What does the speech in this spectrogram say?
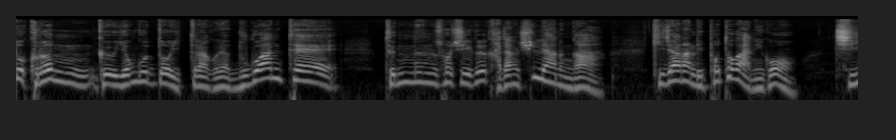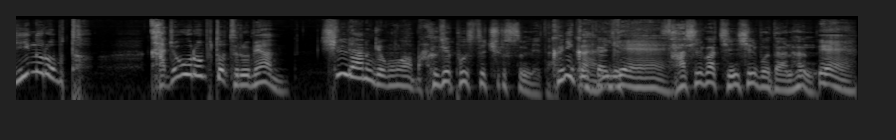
또 그런 그 연구도 있더라고요. 누구한테 듣는 소식을 가장 신뢰하는가? 기자나 리포터가 아니고 지인으로부터 가족으로부터 들으면 신뢰하는 경우가 많죠. 그게 포스트 추루스입니다. 그러니까, 그러니까 이게 사실과 진실보다는 예.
